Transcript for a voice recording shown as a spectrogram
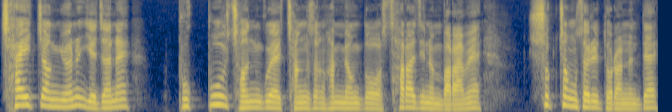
차이정 의원은 예전에 북부 전구의 장성 한 명도 사라지는 바람에 숙청설이 돌았는데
